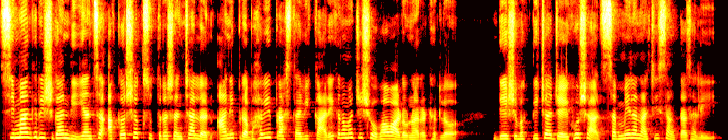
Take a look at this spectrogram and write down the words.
सीमा गिरीश गांधी यांचं आकर्षक सूत्रसंचालन आणि प्रभावी प्रास्ताविक कार्यक्रमाची शोभा वाढवणारं ठरलं. देशभक्तीच्या जयघोषात संमेलनाची सांगता झाली.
